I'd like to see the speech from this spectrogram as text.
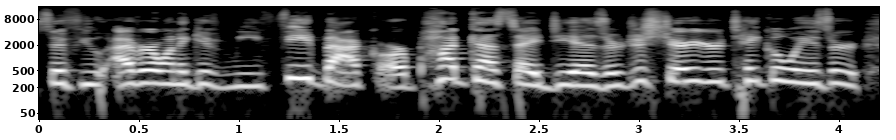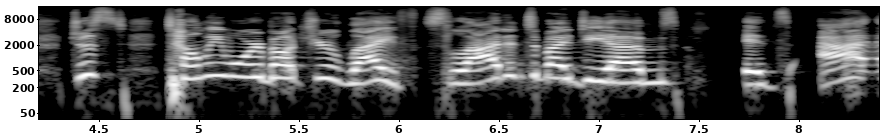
So if you ever want to give me feedback or podcast ideas or just share your takeaways or just tell me more about your life, slide into my DMs. It's at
